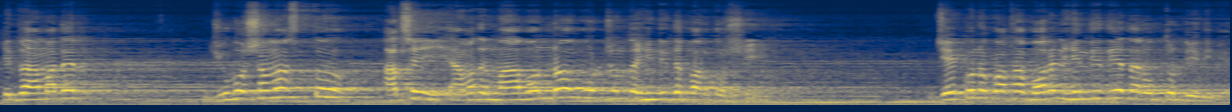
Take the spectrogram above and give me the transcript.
কিন্তু আমাদের যুব সমাজ তো আছেই, আমাদের মা বোনরাও পর্যন্ত হিন্দিতে পারদর্শী। যে কোনো কথা বলেন হিন্দি দিয়ে তার উত্তর দিয়ে দিবে।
